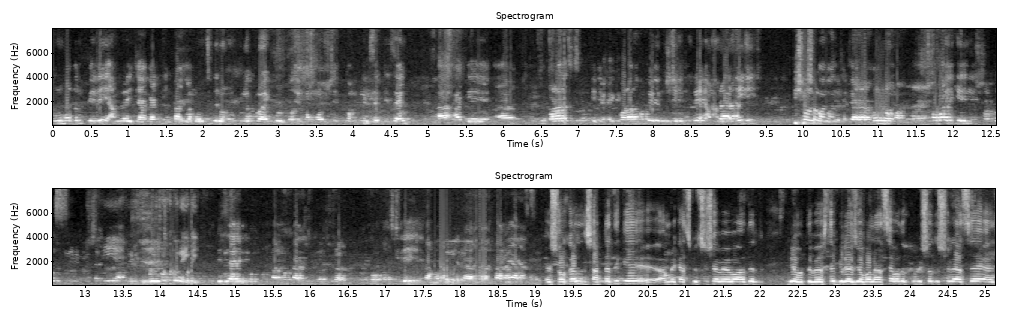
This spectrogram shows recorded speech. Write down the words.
অনুমোদন পেলেই আমরা এই জায়গাটি বাংলা মসজিদের অনুকূলে ক্রয় করব এবং মসজিদ কমপ্লেক্সের ডিজাইন আগে করা করা হবে। সেক্ষেত্রে আমরা এই কিশোরগঞ্জের যারা গণ্যমান সবাইকে নিয়ে সকাল সাতটা থেকে আমরা কাজ করছি, সবাই আমাদের নিরাপত্তা ব্যবস্থা বিরাজমান আছে, আমাদের পুলিশ সদস্যরা আছে, আইন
